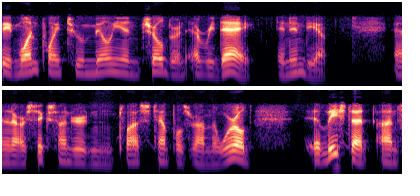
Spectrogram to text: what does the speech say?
feed 1.2 million children every day in India. And at our 600 and plus temples around the world, at least at, on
